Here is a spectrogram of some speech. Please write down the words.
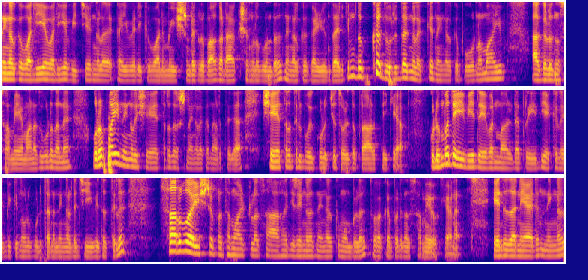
നിങ്ങൾക്ക് വലിയ വലിയ വിജയങ്ങൾ കൈവരിക്കുവാനും ഈശ്വരന്റെ കൃപാകടാക്ഷങ്ങൾ കൊണ്ട് നിങ്ങൾക്ക് കഴിയുന്നതായിരിക്കും. ദുഃഖ ദുരിതങ്ങളൊക്കെ നിങ്ങൾക്ക് പൂർണമായും അകലുന്ന സമയമാണ്. അതുകൊണ്ട് തന്നെ ഉറപ്പായും നിങ്ങൾ ക്ഷേത്ര ദർശനങ്ങളൊക്കെ നടത്തുക ക്ഷേത്രത്തിൽ പോയി കുളിച്ചു തൊഴുത് പ്രാർത്ഥിക്കുക. കുടുംബദേവി ദേവന്മാരുടെ പ്രീതിയൊക്കെ ലഭിക്കുന്നതോടുകൂടി തന്നെ നിങ്ങളുടെ ജീവിതത്തിൽ സർവ ഐശ്വര്യപ്രദമായിട്ടുള്ള സാഹചര്യങ്ങൾ നിങ്ങൾക്ക് മുമ്പിൽ തുറക്കപ്പെടുന്ന സമയമൊക്കെയാണ്. എന്തു തന്നെയായാലും നിങ്ങൾ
